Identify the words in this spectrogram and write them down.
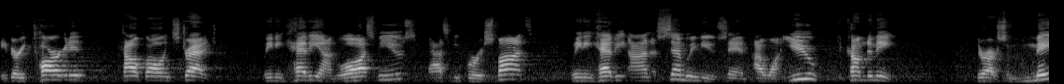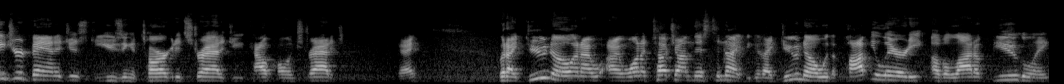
a very targeted cow calling strategy, leaning heavy on lost mews, asking for response, leaning heavy on assembly mews, saying, I want you to come to me. There are some major advantages to using a targeted strategy, cow calling strategy. Okay? But I do know, and I, I want to touch on this tonight because I do know with the popularity of a lot of bugling,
